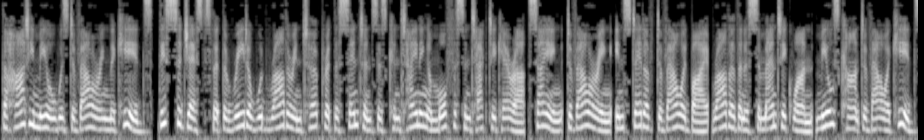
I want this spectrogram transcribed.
the hearty meal was devouring the kids. This suggests that the reader would rather interpret the sentence as containing a morphosyntactic error saying devouring instead of devoured by rather than a semantic one meals can't devour kids,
